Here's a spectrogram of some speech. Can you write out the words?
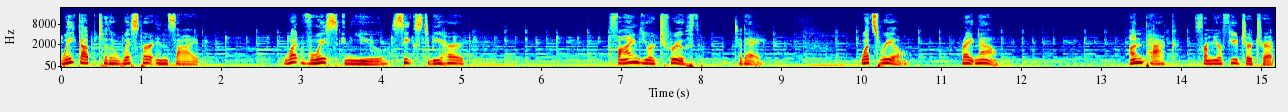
Wake up to the whisper inside. What voice in you seeks to be heard? Find your truth today. What's real right now? Unpack from your future trip.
